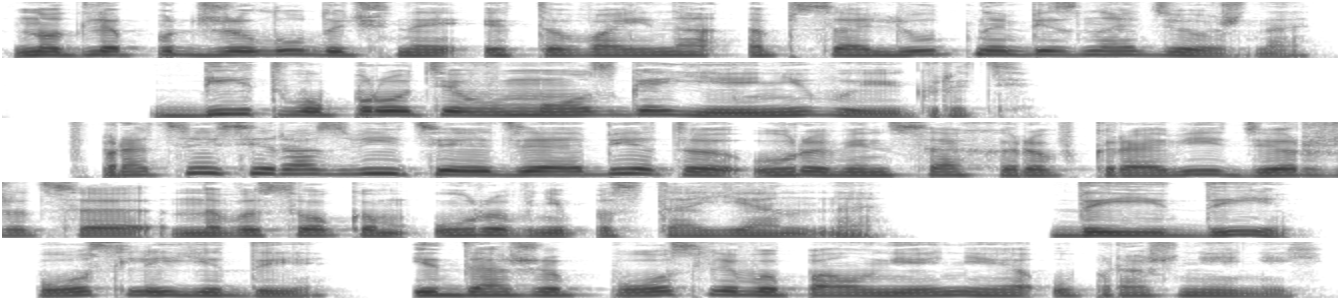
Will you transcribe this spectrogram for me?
Но для поджелудочной эта война абсолютно безнадежна. Битву против мозга ей не выиграть. В процессе развития диабета уровень сахара в крови держится на высоком уровне постоянно. До еды, после еды и даже после выполнения упражнений.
